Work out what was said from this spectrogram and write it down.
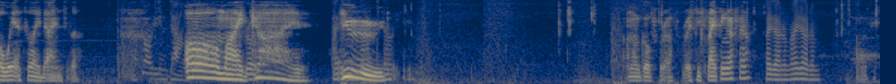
I'll wait until I die and stuff. Guardian down. Oh my Bro. god! Dude. did not doubt you. I'm gonna go for Raphael. Is he sniping Raphael? I got him, I got him. Oh, okay.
